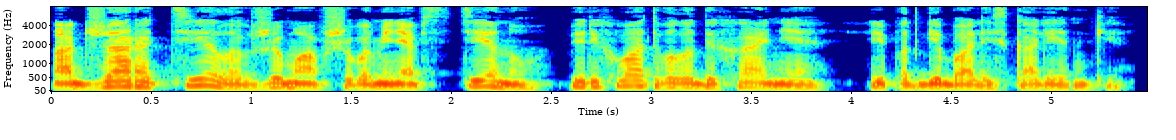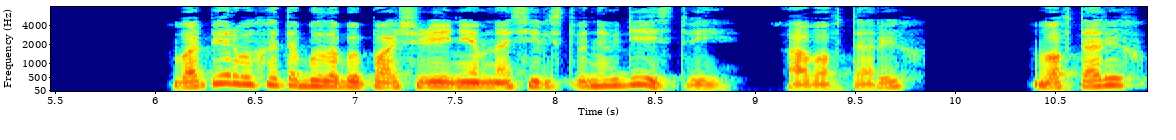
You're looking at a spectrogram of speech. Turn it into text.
от жара тела, вжимавшего меня в стену, перехватывало дыхание и подгибались коленки. Во-первых, это было бы поощрением насильственных действий, а во-вторых... Во-вторых,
